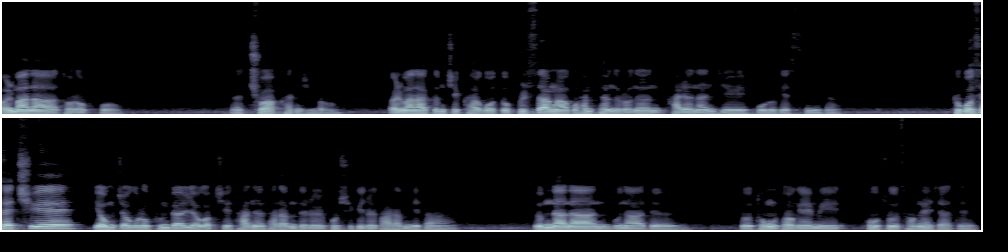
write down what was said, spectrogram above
얼마나 더럽고 추악한지요. 얼마나 끔찍하고 또 불쌍하고 한편으로는 가련한지 모르겠습니다. 그곳에 취해 영적으로 분별력 없이 사는 사람들을 보시기를 바랍니다. 음란한 문화들, 또 동성애 및 소수 성애자들,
